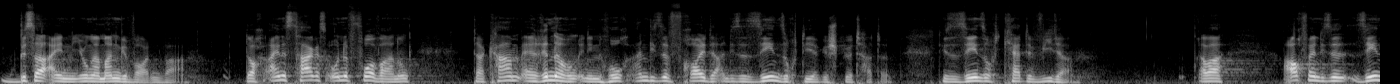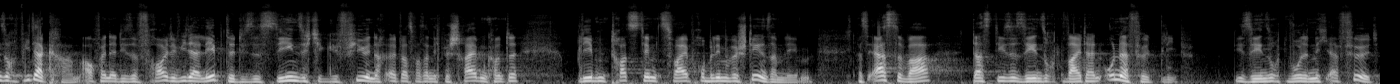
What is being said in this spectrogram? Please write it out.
bis er ein junger Mann geworden war. Doch eines Tages ohne Vorwarnung, da kam Erinnerung in ihn hoch an diese Freude, an diese Sehnsucht, die er gespürt hatte diese Sehnsucht kehrte wieder. Aber auch wenn diese Sehnsucht wiederkam, auch wenn er diese Freude wieder erlebte, dieses sehnsüchtige Gefühl nach etwas, was er nicht beschreiben konnte, blieben trotzdem zwei Probleme bestehen in seinem Leben. Das erste war, dass diese Sehnsucht weiterhin unerfüllt blieb. Die Sehnsucht wurde nicht erfüllt.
